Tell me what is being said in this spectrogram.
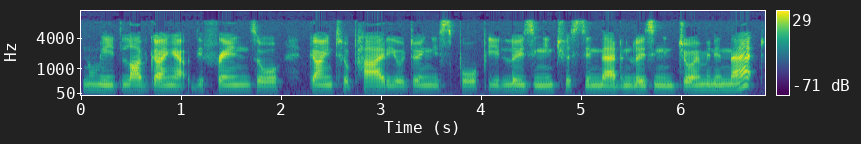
you'd love going out with your friends or going to a party or doing your sport, but you're losing interest in that and losing enjoyment in that.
